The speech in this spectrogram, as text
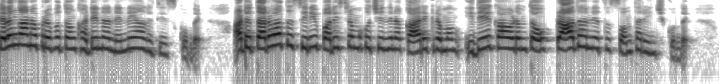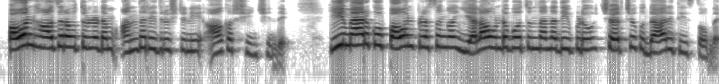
తెలంగాణ ప్రభుత్వం కఠిన నిర్ణయాలు తీసుకుంది. అటు తర్వాత సినీ పరిశ్రమకు చెందిన కార్యక్రమం ఇదే కావడంతో ప్రాధాన్యత సంతరించుకుంది. పవన్ హాజరవుతుండడం అందరి దృష్టిని ఆకర్షించింది. ఈ మేరకు పవన్ ప్రసంగం ఎలా ఉండబోతుందన్నది ఇప్పుడు చర్చకు దారి తీస్తోంది.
